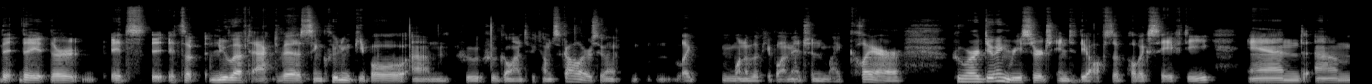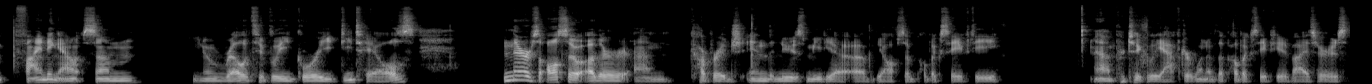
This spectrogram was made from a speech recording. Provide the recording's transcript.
they, they're it's it's a new left activists, including people um, who who go on to become scholars, who like one of the people I mentioned, Mike Klare, who are doing research into the Office of Public Safety and um, finding out some, you know, relatively gory details. And there's also other um, coverage in the news media of the Office of Public Safety uh, particularly after one of the public safety advisors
